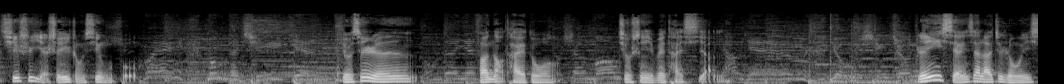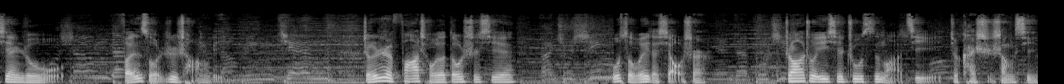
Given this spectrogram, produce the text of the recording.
其实也是一种幸福。有些人烦恼太多，就是因为太闲了。人一闲下来，就容易陷入繁琐日常里，整日发愁的都是些无所谓的小事儿，抓住一些蛛丝马迹就开始伤心，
